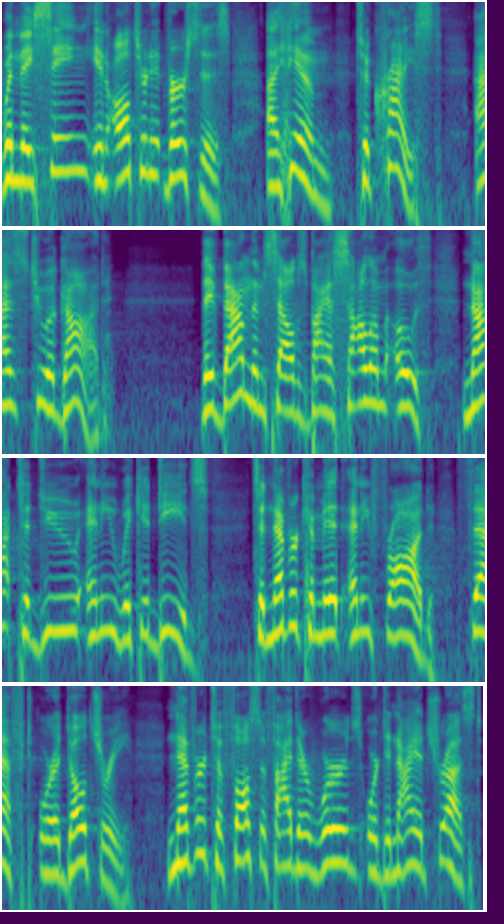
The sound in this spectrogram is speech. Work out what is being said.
when they sing in alternate verses a hymn to Christ as to a God. They've bound themselves by a solemn oath not to do any wicked deeds, to never commit any fraud, theft, or adultery, never to falsify their words or deny a trust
